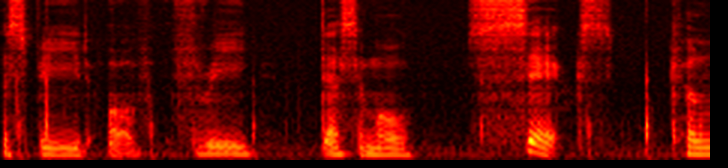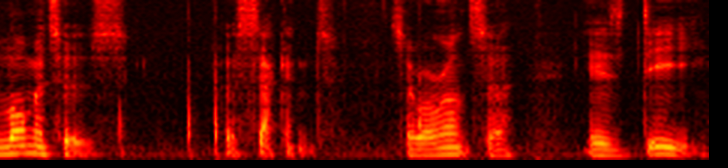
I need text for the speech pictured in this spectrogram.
a speed of 3 decimal 6 kilometers per second. So our answer is D.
